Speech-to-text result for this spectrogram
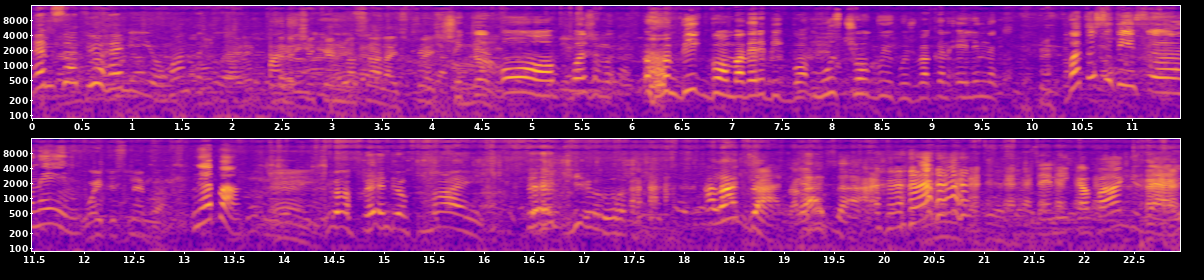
hem satıyor hem yiyor. Mantıklı. Chicken masala is fresh. Chicken. Oo, boże mój. big bomba, very big bomba. Muz çok büyükmüş. Bakın elimle. What is this uh, name? Wait a snapper. Nepa. Hey. You are a friend of mine. Thank you. I like that. I like that. Senin kafa güzel.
